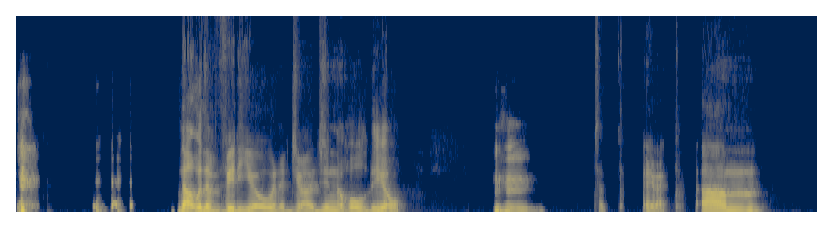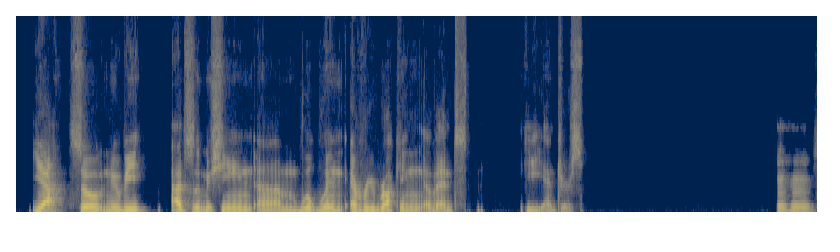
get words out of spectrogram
Not with a video and a judge and the whole deal. Mm-hmm. So anyway, um, yeah. So Newby, absolute machine, um, will win every rucking event he enters. hmm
